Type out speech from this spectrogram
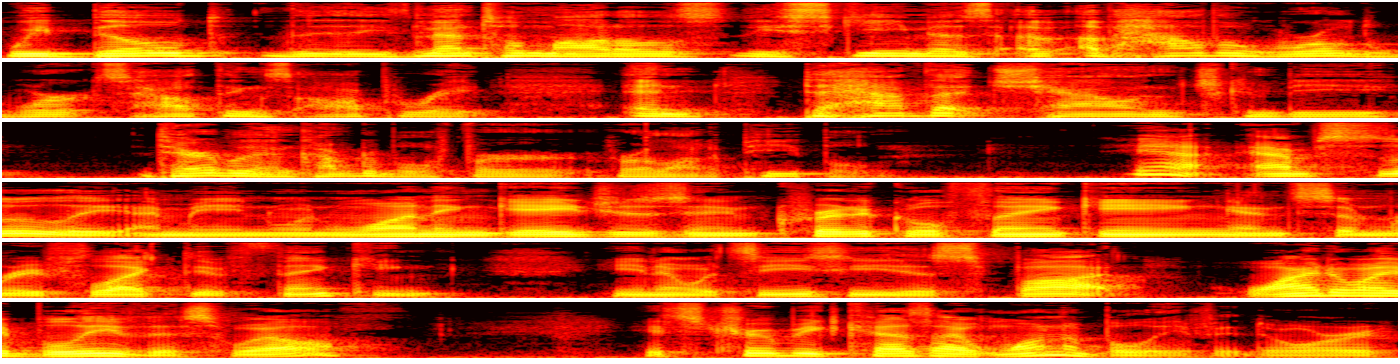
we build these mental models, these schemas of, of how the world works, how things operate, and to have that challenge can be terribly uncomfortable for for a lot of people. Yeah, absolutely. I mean, when one engages in critical thinking and some reflective thinking, you know, it's easy to spot why do I believe this? Well, it's true because I want to believe it, or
